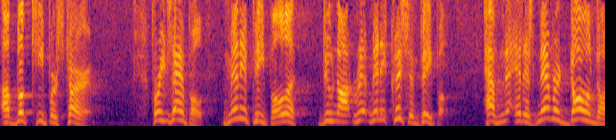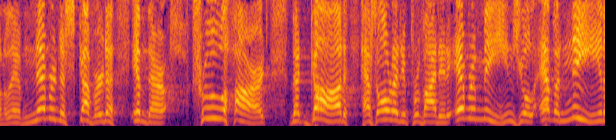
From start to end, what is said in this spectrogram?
a bookkeeper's term. For example, many people do not, many Christian people have, it has never dawned on them, they have never discovered in their true heart that God has already provided every means you'll ever need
